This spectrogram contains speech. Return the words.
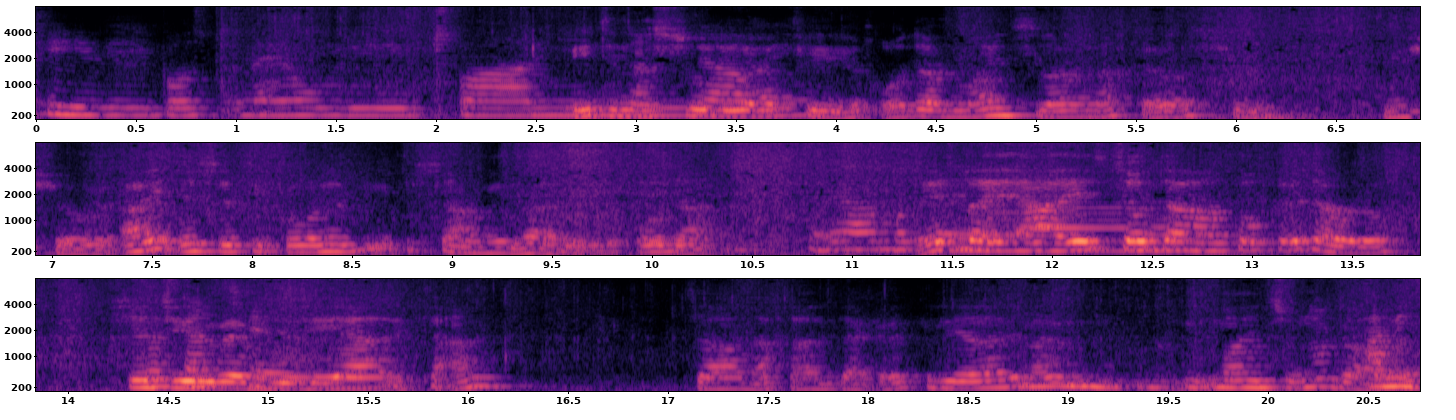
ხილი, ბოსტნეული, წვანი. იდნასული აფი იყო და მაინც ლა ნახევარში მიშოვე. აი ესეთი კონები სამი ლარი იყო და ეხლა ეს ცოტა ხო ხედავ რომ შეჯიბრებული არის თან. ძალიან ახალი დაკრეფილი არის, მაგრამ მაინც უნდა გავა. ამის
